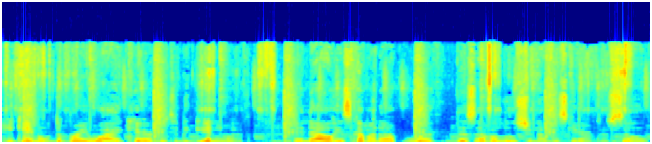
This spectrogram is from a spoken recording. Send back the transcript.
He came up with the Bray Wyatt character to begin with, and now he's coming up with this evolution of his character. So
